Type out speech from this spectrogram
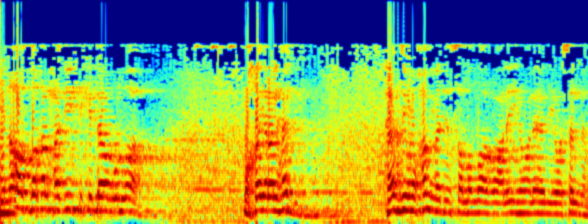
إن أصدق الحديث كتاب الله وخير الهدي هدي محمد صلى الله عليه وعلى آله وسلم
